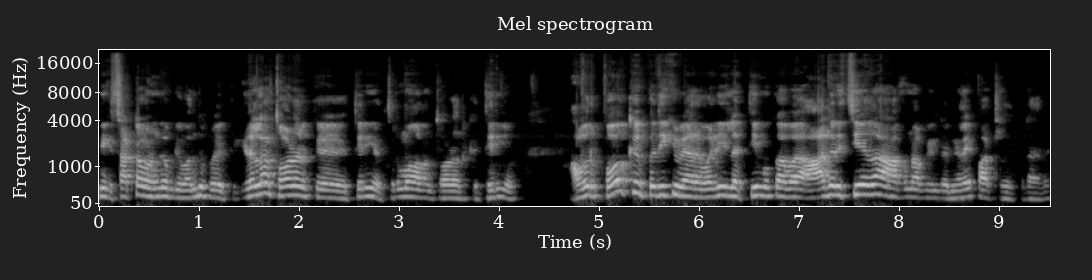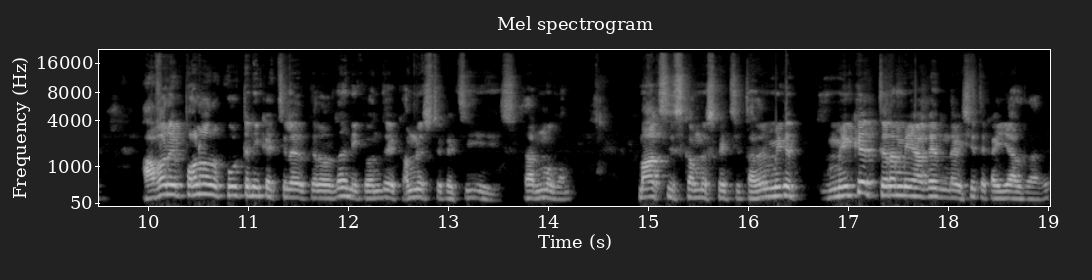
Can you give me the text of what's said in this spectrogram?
இன்னைக்கு சட்டம் ஒழுங்கு இப்படி வந்து போயிருக்கு. இதெல்லாம் தோழருக்கு தெரியும். திருமாவளம் தோழருக்கு தெரியும். அவர் போக்கு இப்போதைக்கு வேறு வழியில் திமுகவை ஆதரிச்சே தான் ஆகணும் அப்படின்ற நிலைப்பாட்டில் இருக்கிறாரு. அவரை போல ஒரு கூட்டணி கட்சியில் இருக்கிறவர் தான் இன்றைக்கி வந்து கம்யூனிஸ்ட் கட்சி சண்முகம். மார்க்சிஸ்ட் கம்யூனிஸ்ட் கட்சி தலைவர். மிக மிக திறமையாக இந்த விஷயத்தை கையாளுறாரு.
